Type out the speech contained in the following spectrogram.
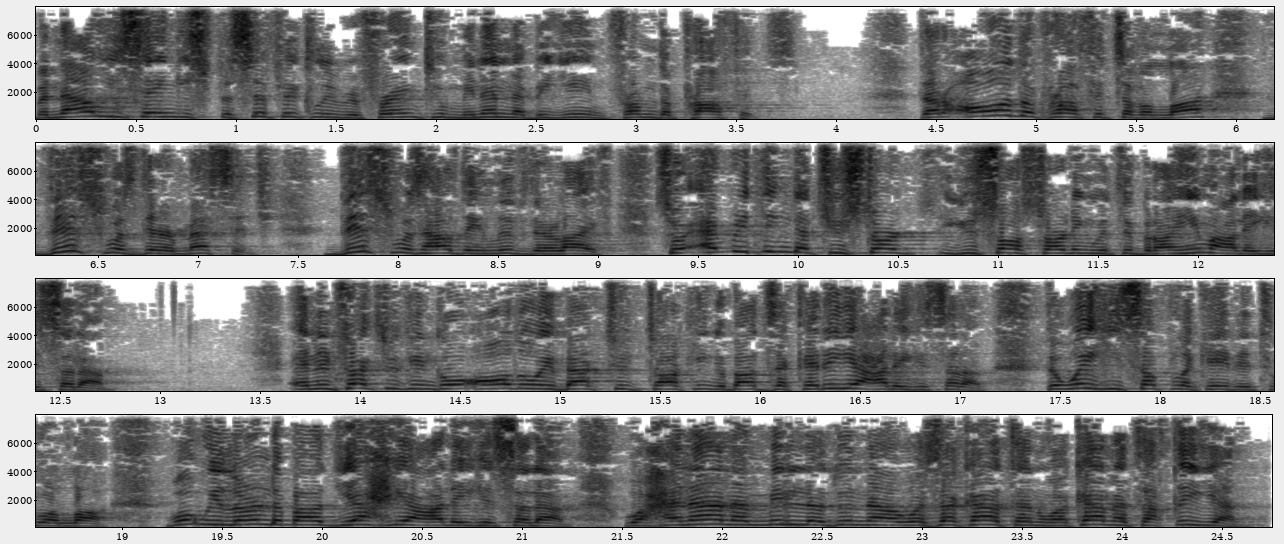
But now he's saying he's specifically referring to minan nabiyyin, from the prophets. That all the prophets of Allah, this was their message. This was how they lived their life. So everything that you start, you saw starting with Ibrahim alayhi salam. And in fact, you can go all the way back to talking about Zakaria alayhi salam. The way he supplicated to Allah. What we learned about Yahya alayhi salam. وَحَنَانًا مِنْ لَدُنَّا وَزَكَاةً وَكَانَ تَقِيًّا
